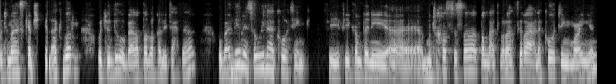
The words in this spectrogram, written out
متماسكة بشكل أكبر وتذوب على الطبقة اللي تحتها. وبعدين نسوي لها coating في في company متخصصة طلعت اختراع على coating معين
